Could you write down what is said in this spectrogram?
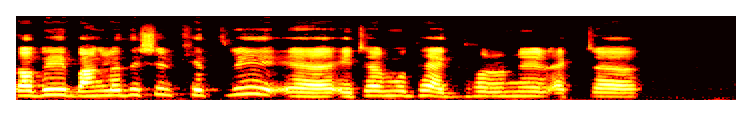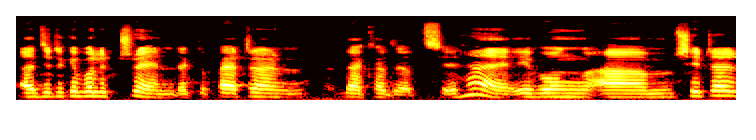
তবে বাংলাদেশের ক্ষেত্রে এটার মধ্যে এক ধরনের একটা যেটাকে বলে ট্রেন্ড একটা প্যাটার্ন দেখা যাচ্ছে হ্যাঁ? এবং সেটার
